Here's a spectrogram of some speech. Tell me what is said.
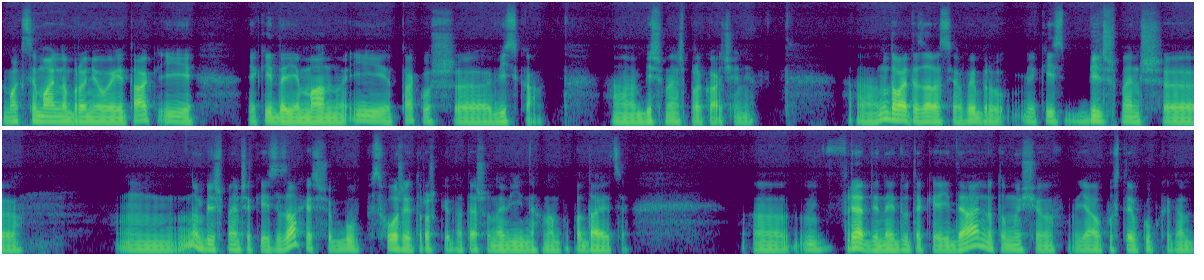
максимально броньовий, так, і який дає манну, і також е, війська е, більш-менш прокачані. Е, Ну, Давайте зараз я виберу якийсь більш-менш ну, більш-менш якийсь захист, щоб був схожий трошки на те, що на війнах нам попадається. Вряд ли знайду таке ідеально, тому що я опустив кубки на,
